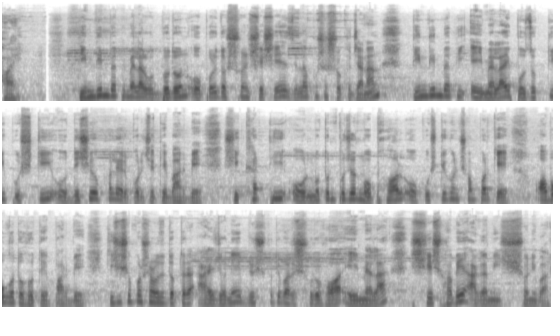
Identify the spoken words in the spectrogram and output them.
হয়। তিন দিনব্যাপী মেলার উদ্বোধন ও পরিদর্শন শেষে জেলা প্রশাসক জানান, তিন দিনব্যাপী এই মেলায় প্রযুক্তি, পুষ্টি ও দেশীয় ফলের পরিচিতি বাড়বে। শিক্ষার্থী ও নতুন প্রজন্ম ফল ও পুষ্টিগুণ সম্পর্কে অবগত হতে পারবে। কৃষি সম্প্রসারণ অধিদপ্তরের আয়োজনে বৃহস্পতিবার শুরু হওয়া এই মেলা শেষ হবে আগামী শনিবার।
